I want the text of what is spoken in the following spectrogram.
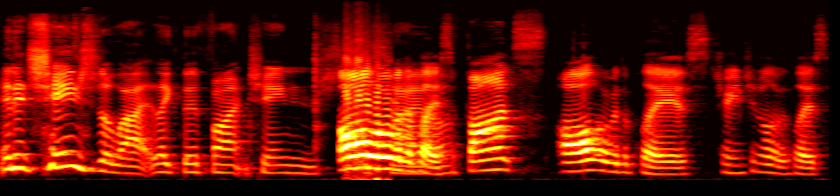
and it changed a lot. Like the font changed all over the place. Fonts all over the place, changing all over the place.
